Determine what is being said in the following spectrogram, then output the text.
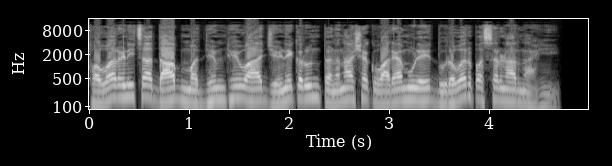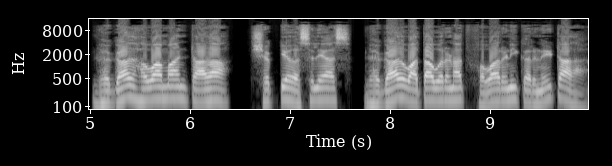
फवारणीचा दाब मध्यम ठेवा जेणेकरून तणनाशक वाऱ्यामुळे दूरवर पसरणार नाही. ढगाळ हवामान टाळा शक्य असल्यास ढगाळ वातावरणात फवारणी करणे टाळा.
